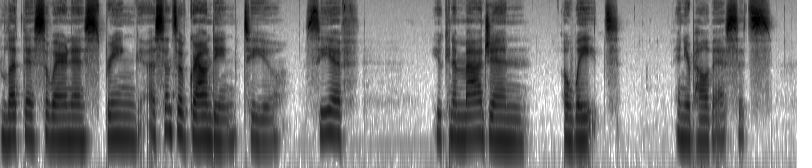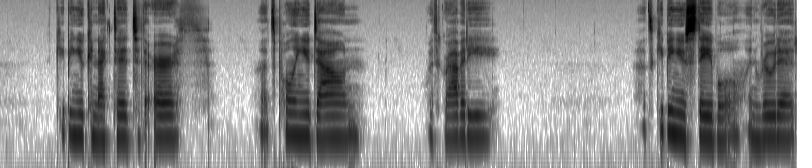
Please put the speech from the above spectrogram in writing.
And let this awareness bring a sense of grounding to you. See if you can imagine a weight in your pelvis. It's keeping you connected to the earth, that's pulling you down with gravity, that's keeping you stable and rooted.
